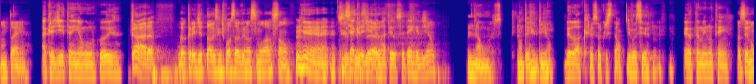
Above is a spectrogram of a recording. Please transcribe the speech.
não tenho. Acredita em alguma coisa? Cara, eu acredito talvez que a gente possa estar vendo uma simulação. Você acredita. Matheus? Você tem religião? Não, não tem religião. Beloca. Eu sou cristão. E você? Eu também não tenho. Assim, eu não,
